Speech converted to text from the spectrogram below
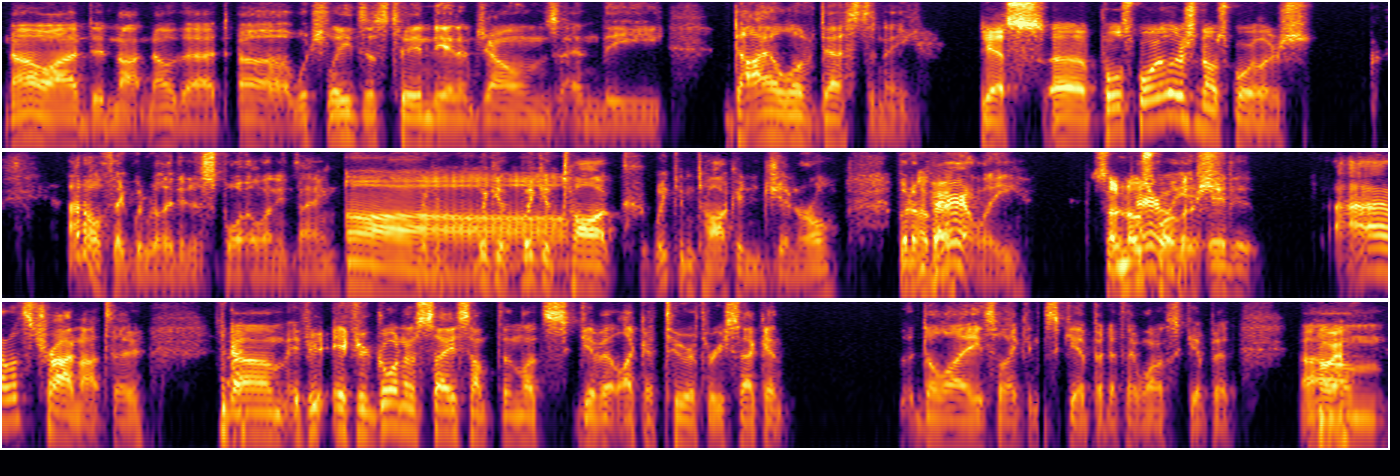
No, I did not know that. Uh, which leads us to Indiana Jones and the Dial of Destiny. Yes. Uh, full spoilers? No spoilers. I don't think we really need to spoil anything. Oh, We could, we could we could talk we can talk in general, but Okay. apparently, So no spoilers. It, it, uh, let's try not to. Okay. Um, if you're if you're going to say something, let's give it like a two or three second delay so they can skip it if they want to skip it. Um,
